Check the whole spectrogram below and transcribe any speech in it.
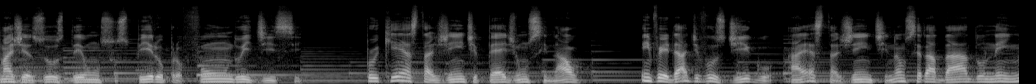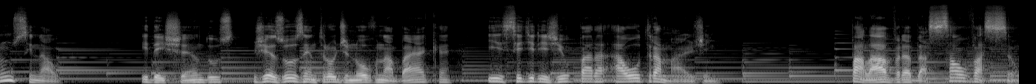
Mas Jesus deu um suspiro profundo e disse: Por que esta gente pede um sinal? Em verdade vos digo: a esta gente não será dado nenhum sinal. E deixando-os, Jesus entrou de novo na barca e se dirigiu para a outra margem. Palavra da Salvação.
